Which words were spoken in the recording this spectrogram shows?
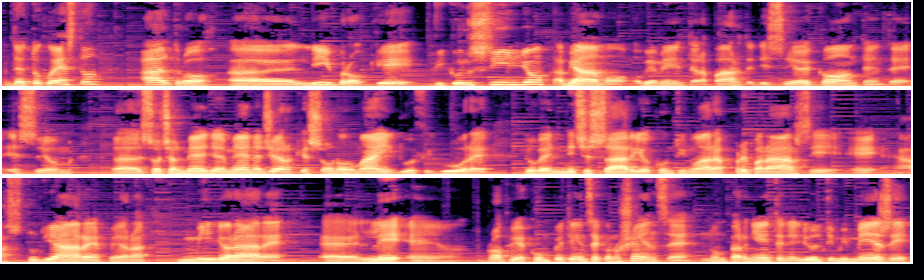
Detto questo, altro eh, libro che vi consiglio abbiamo ovviamente la parte di SEO content e SEO eh, social media manager che sono ormai due figure dove è necessario continuare a prepararsi e a studiare per migliorare eh, le eh, proprie competenze e conoscenze. Non per niente negli ultimi mesi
